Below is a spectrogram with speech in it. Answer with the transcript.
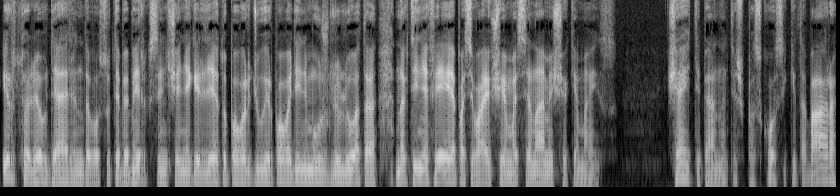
ir toliau derindavo su tebemirksinčia negirdėtų pavardžių ir pavadinimų užliuliuota naktinė fėja pasivaikščiojama senamišio kiemais šiai tipenant iš paskos į kitą barą,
